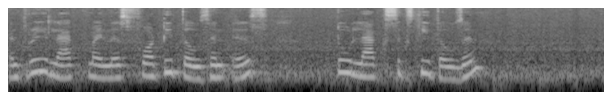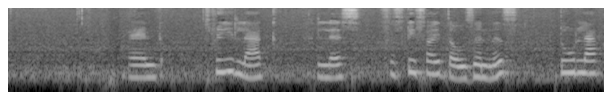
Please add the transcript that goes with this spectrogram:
and 3 lakh minus 40,000 is 2 lakh 60,000 and 3 lakh less 55,000 is 2 lakh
